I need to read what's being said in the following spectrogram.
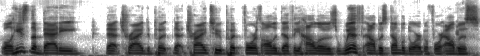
well, he's the baddie that tried to put that tried to put forth all the Deathly Hallows with Albus Dumbledore before Albus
